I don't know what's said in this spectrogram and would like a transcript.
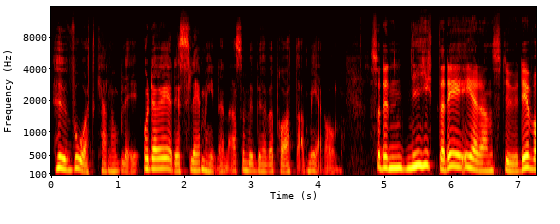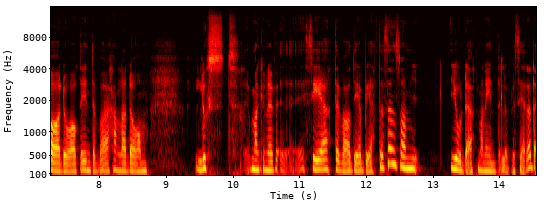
Hur våt kan hon bli? Och där är det slemhinnorna som vi behöver prata mer om. Så det ni hittade i er studie var då att det inte bara handlade om lust. Man kunde se att det var diabetesen som gjorde att man inte lubricerade?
